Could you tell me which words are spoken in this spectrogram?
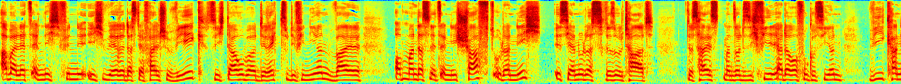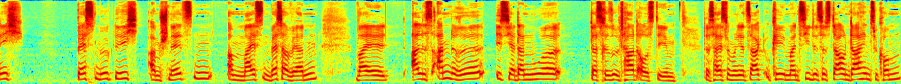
aber letztendlich finde ich, wäre das der falsche Weg, sich darüber direkt zu definieren, weil ob man das letztendlich schafft oder nicht, ist ja nur das Resultat. Das heißt, man sollte sich viel eher darauf fokussieren, wie kann ich bestmöglich, am schnellsten, am meisten besser werden, weil alles andere ist ja dann nur das Resultat aus dem. Das heißt, wenn man jetzt sagt, okay, mein Ziel ist es, da und dahin zu kommen,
